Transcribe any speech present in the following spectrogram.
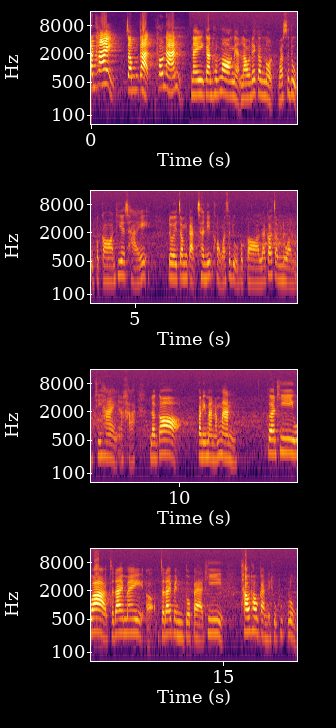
รณ์ให้จำกัดเท่านั้น ในการทดลองเนี่ยเราได้กำหนดวัสดุอุปกรณ์ที่จะใช้ โดยจำกัดชนิดของวัสดุอุปกรณ์ แล้วก็จำนวนที่ให้นะคะ แล้วก็ปริมาณน้ำมัน เพื่อที่ว่าจะได้ไม่เอ่อจะได้เป็นตัวแปรที่ เท่าเท่ากันในทุกๆกลุ่ม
